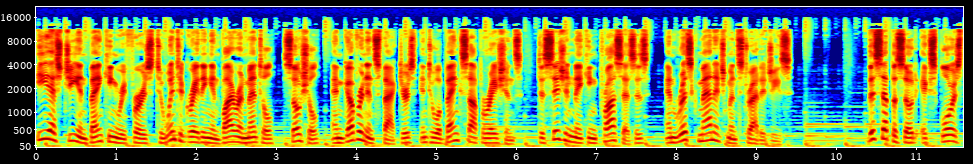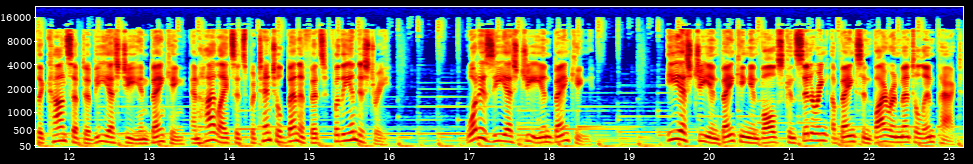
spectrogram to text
ESG in banking refers to integrating environmental, social, and governance factors into a bank's operations, decision making processes, and risk management strategies. This episode explores the concept of ESG in banking and highlights its potential benefits for the industry. What is ESG in banking? ESG in banking involves considering a bank's environmental impact,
